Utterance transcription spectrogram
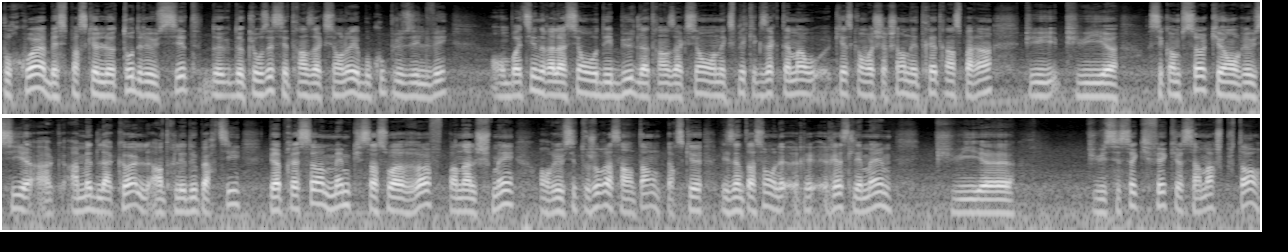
pourquoi? Ben, c'est parce que le taux de réussite de, de closer ces transactions-là est beaucoup plus élevé. On bâtit une relation au début de la transaction, on explique exactement qu'est-ce qu'on va chercher, on est très transparent. Puis, puis euh, c'est comme ça qu'on réussit à, mettre de la colle entre les deux parties. Puis après ça, même que ça soit rough pendant le chemin, on réussit toujours à s'entendre parce que les intentions restent les mêmes. Puis, euh, puis c'est ça qui fait que ça marche plus tard.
